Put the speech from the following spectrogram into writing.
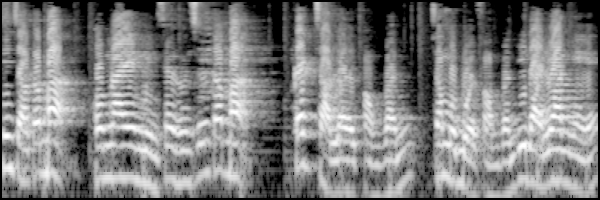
Xin chào các bạn, hôm nay mình sẽ hướng dẫn các bạn cách trả lời phỏng vấn trong một buổi phỏng vấn đi Đài Loan nhé.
